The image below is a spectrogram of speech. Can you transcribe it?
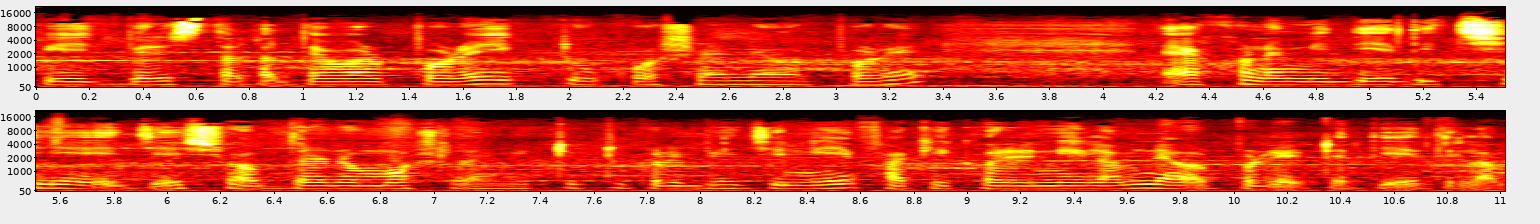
পেঁয়াজ বেরেস্তাটা দেওয়ার পরে, একটু কষায় নেওয়ার পরে এখন আমি দিয়ে দিচ্ছি এই যে সব ধরনের মশলা আমি একটু একটু করে বেজে নিয়ে ফাঁকি করে নিলাম, নেওয়ার পরে এটা দিয়ে দিলাম।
